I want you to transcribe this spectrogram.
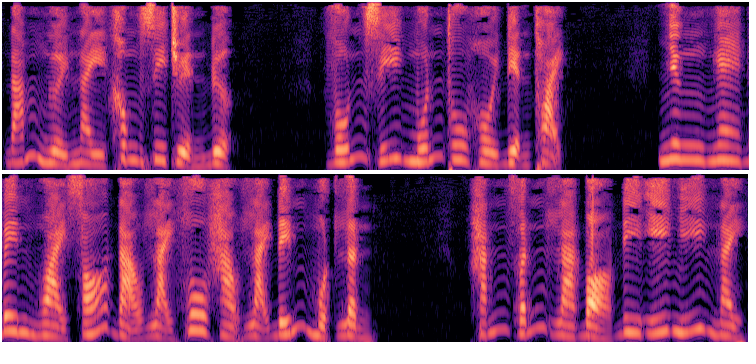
đám người này không di chuyển được. Vốn dĩ muốn thu hồi điện thoại. Nhưng nghe bên ngoài phó đạo lại hô hào lại đến một lần. Hắn vẫn là bỏ đi ý nghĩ này.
